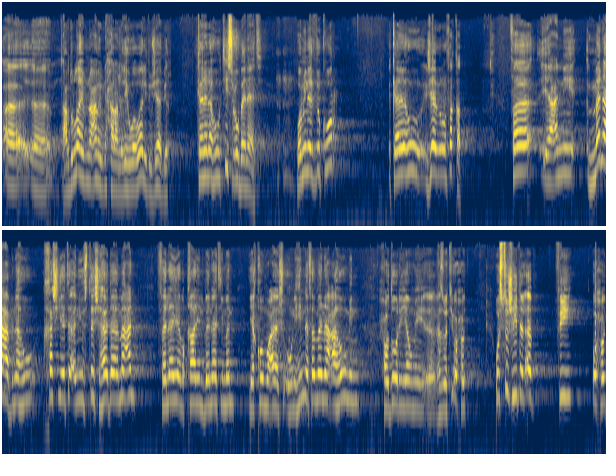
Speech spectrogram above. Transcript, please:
آه، آه، عبد الله بن عمرو بن حرام الذي هو والد جابر كان له تسع بنات. ومن الذكور كان له جابر فقط. فيعني منع ابنه خشية أن يستشهدا معا فلا يبقى للبنات من يقوم على شؤونهن فمنعه من حضور يوم غزوة أحد. واستشهد الأب في أحد.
